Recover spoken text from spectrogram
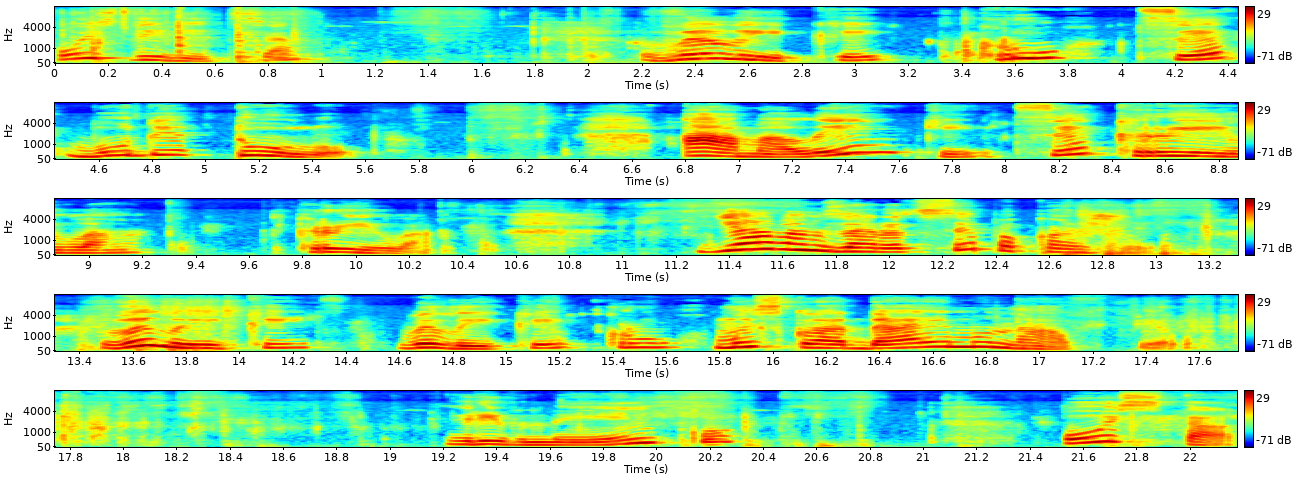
Ось дивіться. Великий круг це буде тулуб. А маленький це крила. крила. Я вам зараз все покажу. Великий, великий круг ми складаємо навпіл. Рівненько. Ось так.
